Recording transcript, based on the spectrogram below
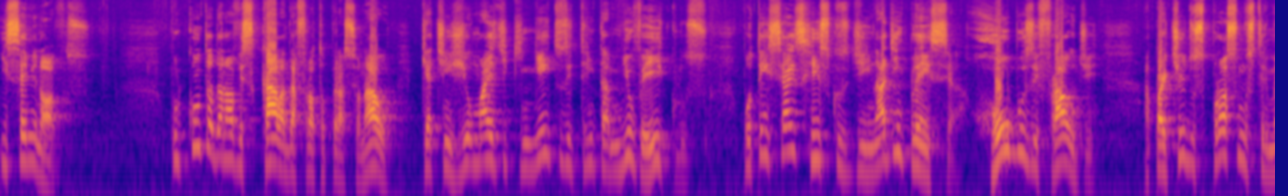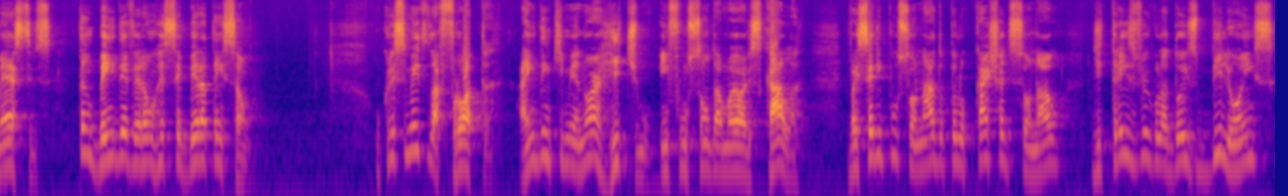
e seminovos. Por conta da nova escala da frota operacional, que atingiu mais de 530 mil veículos, potenciais riscos de inadimplência, roubos e fraude, a partir dos próximos trimestres, também deverão receber atenção. O crescimento da frota, ainda em que menor ritmo em função da maior escala, vai ser impulsionado pelo caixa adicional de 3,2 bilhões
